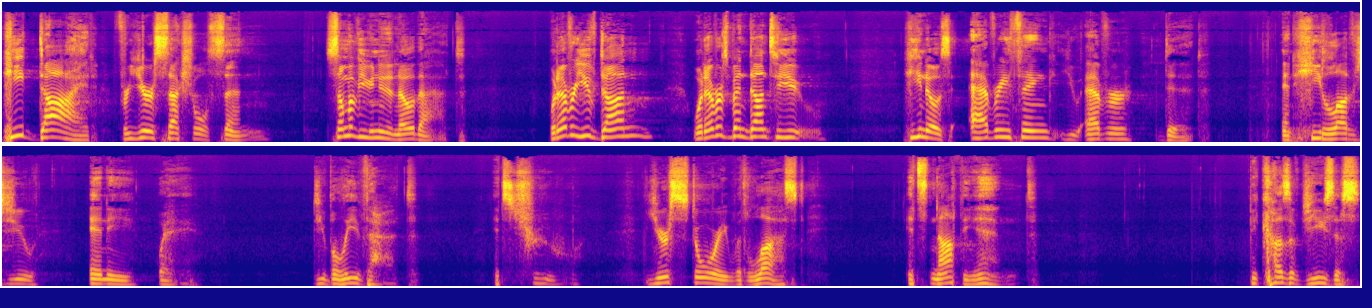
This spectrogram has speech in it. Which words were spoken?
He died for your sexual sin. Some of you need to know that. Whatever you've done, whatever's been done to you, He knows everything you ever did, and He loves you anyway. Do you believe that? It's true. Your story with lust, it's not the end. Because of Jesus,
